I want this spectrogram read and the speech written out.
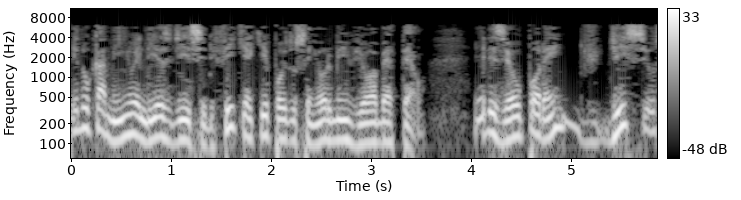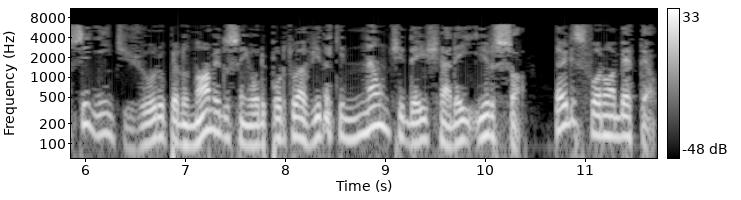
e no caminho Elias disse-lhe, fique aqui, pois o Senhor me enviou a Betel. Eliseu, porém, disse o seguinte, juro pelo nome do Senhor e por tua vida que não te deixarei ir só. Então eles foram a Betel.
